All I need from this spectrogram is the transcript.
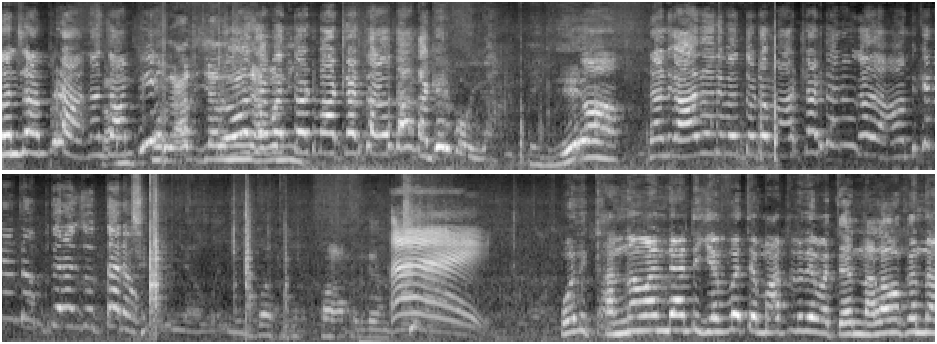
నన్ను చంపురా? నన్ను చంపి రోజు నేను ఎవరితోటి మాట్లాడతానో దాని దగ్గర పోయి నన్ను కాదని ఎవరితోటో మాట్లాడతాను కదా. అందుకే నేను చంపుతానని చూస్తాను. పోనీ కన్నవండి అంటే ఎవ్వతే మాట్లాడేవతే నలవకందా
